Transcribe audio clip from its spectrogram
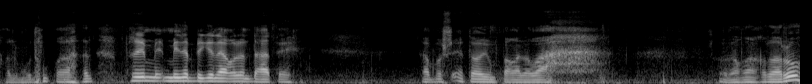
Nakalimutan pangalan. Kasi may, may nabigyan na ako ng dati. Tapos ito yung pangalawa. So, mga kalaro.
